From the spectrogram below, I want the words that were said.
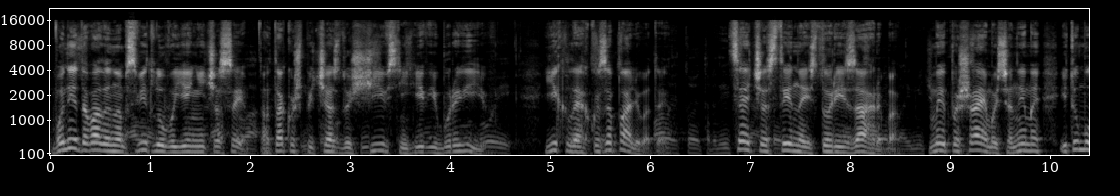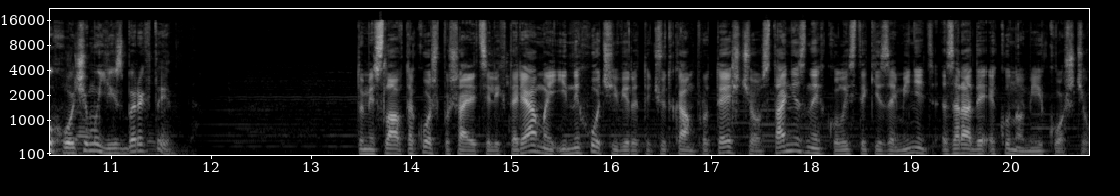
Вони давали нам світло у воєнні часи, а також під час дощів, снігів і буревіїв. Їх легко запалювати. Це частина історії Загреба. Ми пишаємося ними і тому хочемо їх зберегти. Томіслав також пишається ліхтарями і не хоче вірити чуткам про те, що останні з них колись таки замінять заради економії коштів.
